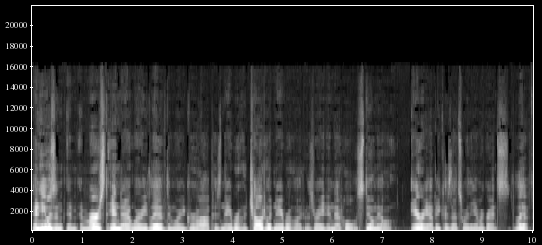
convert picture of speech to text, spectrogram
and he was im- im- immersed in that where he lived and where he grew up. His neighborhood, childhood neighborhood, was right in that whole steel mill area because that's where the immigrants lived.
